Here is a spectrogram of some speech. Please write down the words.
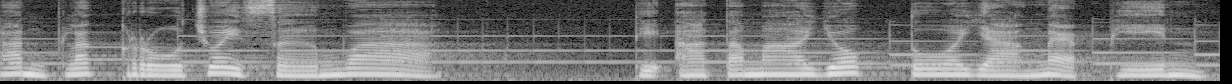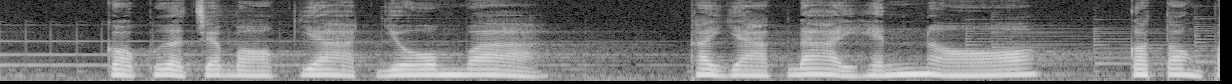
ท่านพระครูช่วยเสริมว่า ที่อาตมายกตัวอย่างแม่พิน ก็เพื่อจะบอกญาติโยมว่า ถ้าอยากได้เห็นหนอ ก็ต้องป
